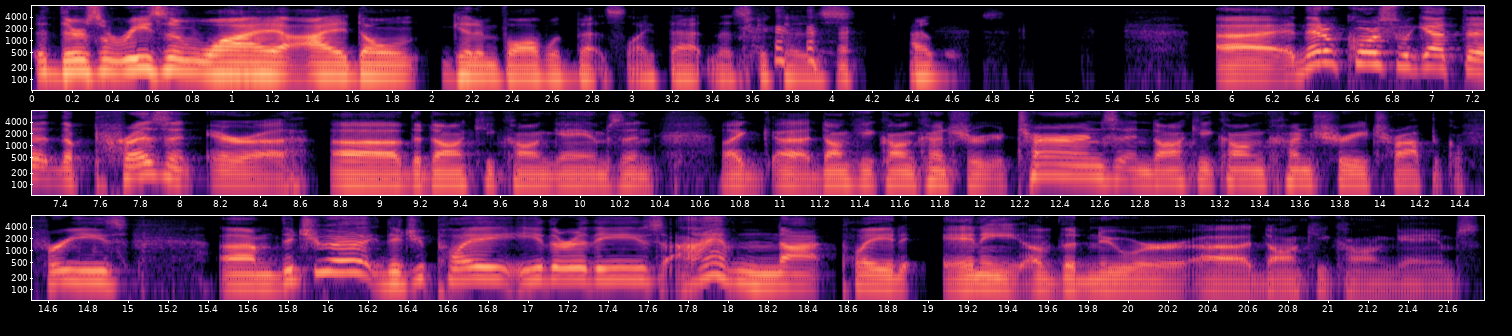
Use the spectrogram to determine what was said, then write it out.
There's a reason why I don't get involved with bets like that, and that's because I lose. Uh, and then of course we got the the present era of the Donkey Kong games and like uh, Donkey Kong Country Returns and Donkey Kong Country Tropical Freeze. Um, did you uh, did you play either of these? I have not played any of the newer uh, Donkey Kong games.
